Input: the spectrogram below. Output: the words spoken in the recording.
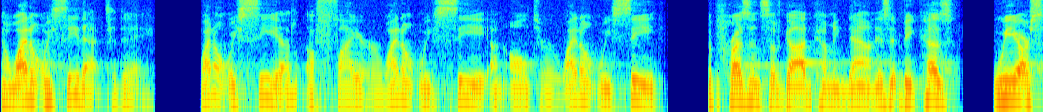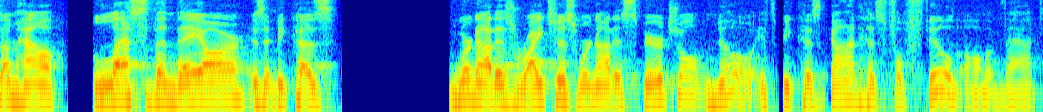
Now, why don't we see that today? Why don't we see a, a fire? Why don't we see an altar? Why don't we see the presence of God coming down? Is it because we are somehow less than they are? Is it because we're not as righteous, we're not as spiritual? No, it's because God has fulfilled all of that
